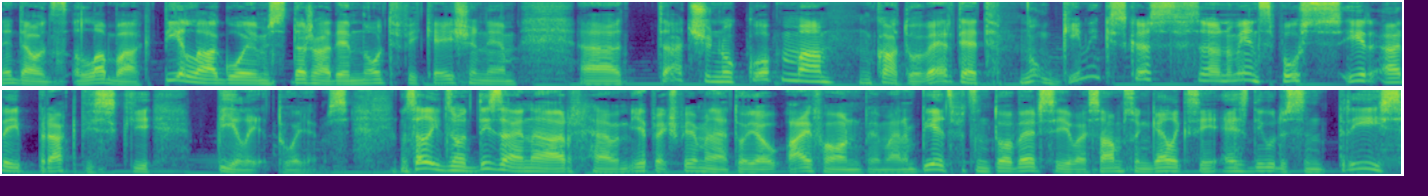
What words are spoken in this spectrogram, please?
nedaudz labāk pielāgojams dažādiem notifikācijiem. Taču, nu, kopumā, nu, kā to vērtēt? Nu, gimiks, kas no vienas puses ir arī praktiski pielietojams. Un salīdzinot dizainā ar um, iepriekš minēto jau iPhone, piemēram, 15. versiju vai Samsung Galaxy S23,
